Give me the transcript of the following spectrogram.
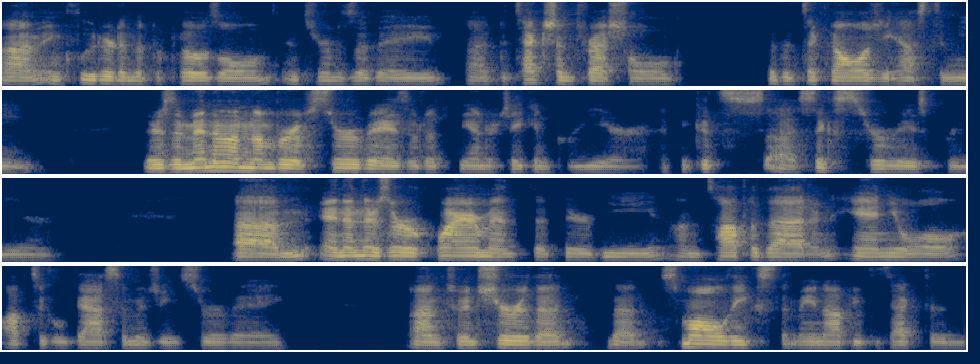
um, included in the proposal in terms of a, a, detection threshold that the technology has to meet. There's a minimum number of surveys that have to be undertaken per year. I think it's uh, six surveys per year. Um, and then there's a requirement that there be on top of that an annual optical gas imaging survey um, to ensure that, that small leaks that may not be detected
